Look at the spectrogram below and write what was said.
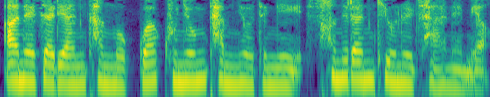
안에 자리한 강목과 군용 담요 등이 서늘한 기운을 자아내며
